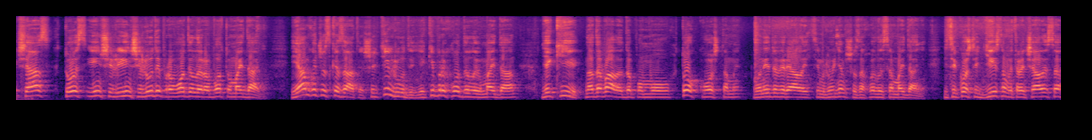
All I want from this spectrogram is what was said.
час хтось інші, інші люди проводили роботу в Майдані. Я вам хочу сказати, що ті люди, які приходили в Майдан, які надавали допомогу, хто коштами, вони довіряли цим людям, що знаходилися в Майдані. І ці кошти дійсно витрачалися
